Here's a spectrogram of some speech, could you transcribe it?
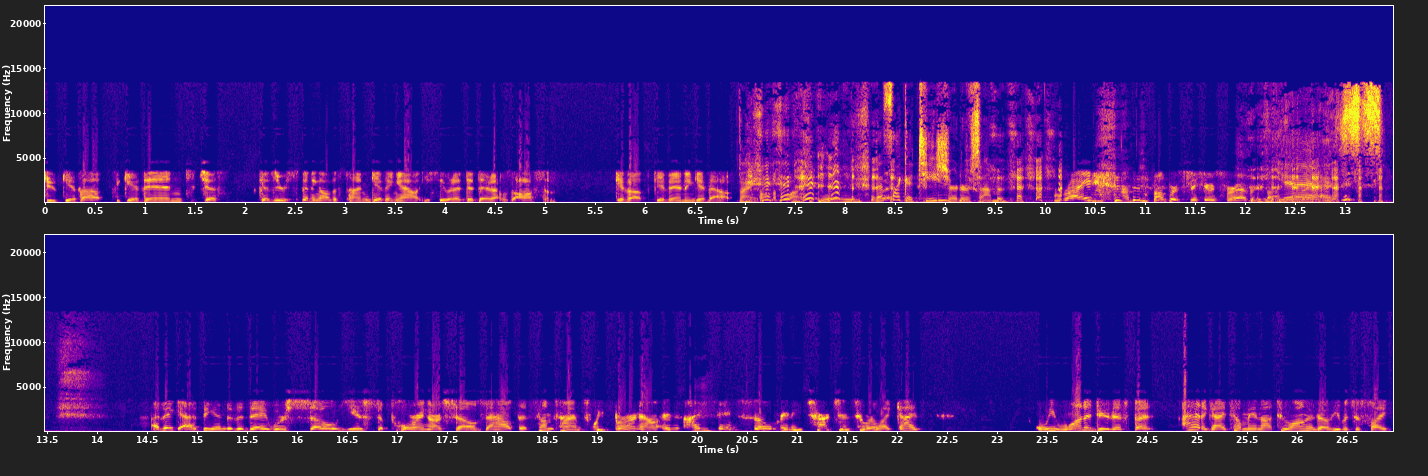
to give up, to give in, to just because you're spending all this time giving out. You see what I did there? That was awesome. Give up, give in, and give out. Right. On the. That's like a T-shirt or something. right? I'm bumper stickers for everybody. Yes. I think at the end of the day, we're so used to pouring ourselves out that sometimes we burn out. And I've mm. seen so many churches who are like, guys, we want to do this, but I had a guy tell me not too long ago, he was just like,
